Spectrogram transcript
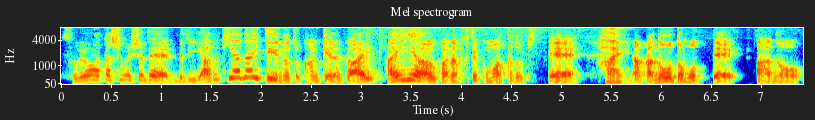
それは私も一緒で、別にやる気がないっていうのと関係なく、アイアイデアが浮かなくて困った時って、はい。なんかノート持って、あの、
